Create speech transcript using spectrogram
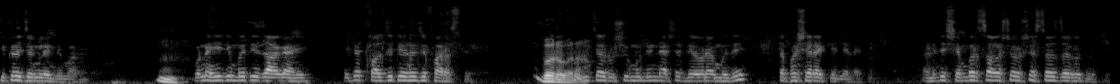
तिकडे जंगलं निर्माण होते पुन्हा ही जी मध्ये जागा आहे याच्यात पॉझिटिव्ह एनर्जी फार असते. बरोबर हां. पूर्वीच्या ऋषी मुलींनी अशा देवऱ्यामध्ये तपश्चर्या केलेल्या आहेत. आणि ते शंभर सहाशे वर्ष सहज जगत होते.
